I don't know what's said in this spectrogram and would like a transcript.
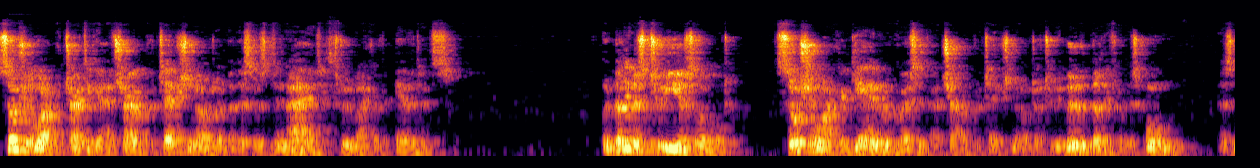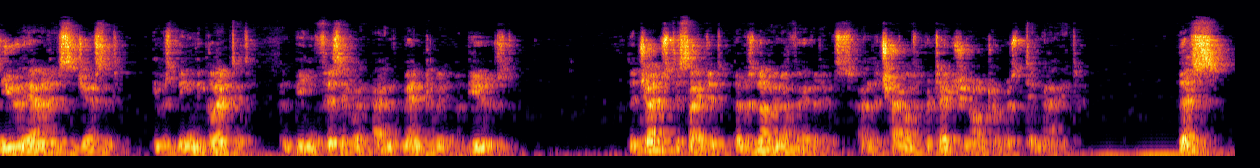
Social work tried to get a child protection order, but this was denied through lack of evidence. When Billy was two years old, social work again requested a child protection order to remove Billy from his home, as new evidence suggested he was being neglected and being physically and mentally abused. The judge decided there was not enough evidence and the child protection order was denied. This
